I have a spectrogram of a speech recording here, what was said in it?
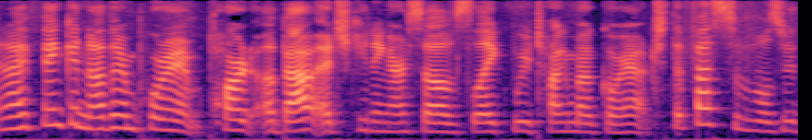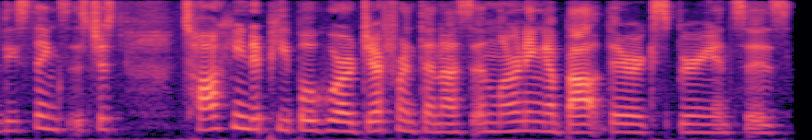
And I think another important part about educating ourselves, like we are talking about going out to the festivals or these things, is just talking to people who are different than us and learning about their experiences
